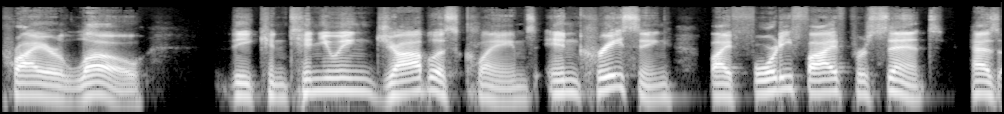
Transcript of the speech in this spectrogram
prior low, the continuing jobless claims increasing by 45% has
